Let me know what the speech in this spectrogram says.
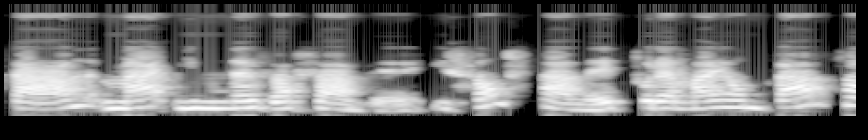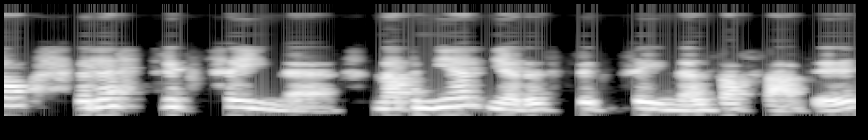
stan ma inne zasady i są stany, które mają bardzo restrykcyjne, nadmiernie restrykcyjne zasady,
